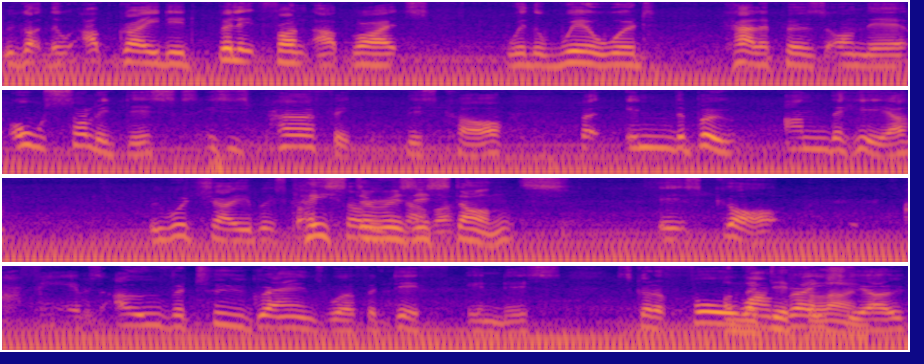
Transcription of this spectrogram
we've got the upgraded billet front uprights with the Wilwood calipers on there, all solid discs. This is perfect, this car, but in the boot under here, we would show you, but it's got Piece de solid cover. It's got, I think it was over two grand's worth of diff in this. It's got a 4 1 diff alone. ratio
